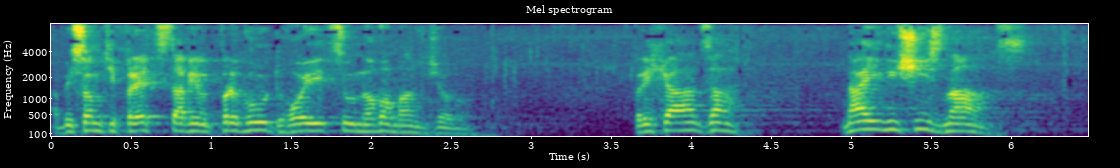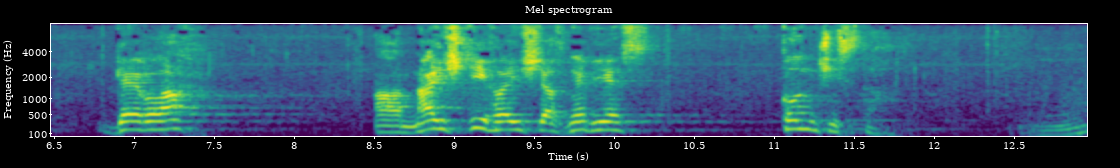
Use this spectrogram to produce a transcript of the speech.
aby som ti predstavil prvú dvojicu novomanželov. Prichádza najvyšší z nás, Gerlach a najštíhlejšia z neviest, Končistá. Hmm.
